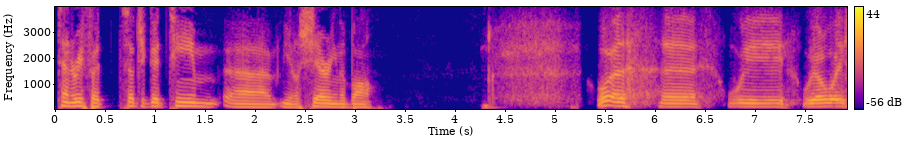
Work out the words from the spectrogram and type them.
Tenerife such a good team? Uh, you know, sharing the ball. Well, uh, we we always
